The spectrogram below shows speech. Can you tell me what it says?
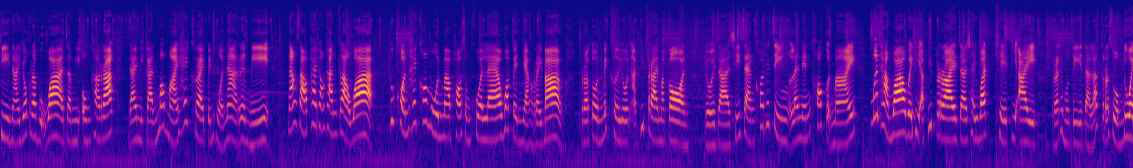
ที่นายกระบุว่าจะมีองคารักษ์ได้มีการมอบหมายให้ใครเป็นหัวหน้าเรื่องนี้ นางสาวแพทองทานกล่าวว่า ทุกคนให้ข้อมูลมาพอสมควรแล้วว่าเป็นอย่างไรบ้าง เพราะตนไม่เคยโดนอภิปรายมาก่อน โดยจะชี้แจงข้อที่จริง และเน้นข้อกฎหมาย เมื่อถามว่าเวทีอภิปรายจะใช้วัด KPI รัฐมนตรีแต่ละกระทรวงด้วย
